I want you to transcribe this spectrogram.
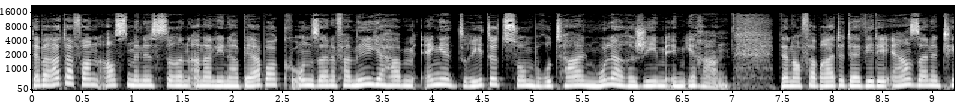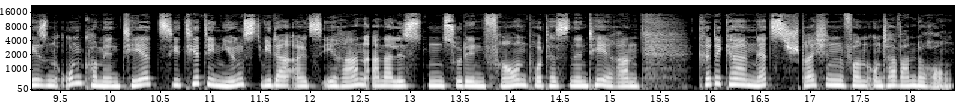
Der Berater von Außenministerin Annalena Baerbock und seine Familie haben enge Drähte zum brutalen Mullah-Regime im Iran. Dennoch verbreitet der WDR seine Thesen unkommentiert, zitiert ihn jüngst wieder als Iran-Analysten zu den Frauenprotesten in Teheran. Kritiker im Netz sprechen von Unterwanderung.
